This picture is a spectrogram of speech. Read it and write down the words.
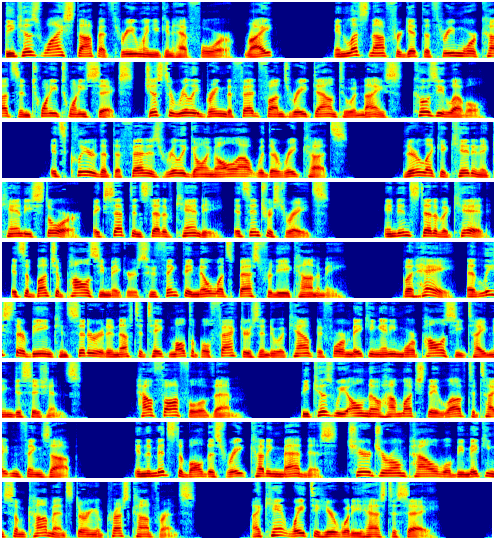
Because why stop at three when you can have four, right? And let's not forget the three more cuts in 2026, just to really bring the Fed funds rate down to a nice, cozy level. It's clear that the Fed is really going all out with their rate cuts. They're like a kid in a candy store, except instead of candy, it's interest rates. And instead of a kid, it's a bunch of policymakers who think they know what's best for the economy. But hey, at least they're being considerate enough to take multiple factors into account before making any more policy tightening decisions. How thoughtful of them. Because we all know how much they love to tighten things up. In the midst of all this rate cutting madness, Chair Jerome Powell will be making some comments during a press conference. I can't wait to hear what he has to say.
